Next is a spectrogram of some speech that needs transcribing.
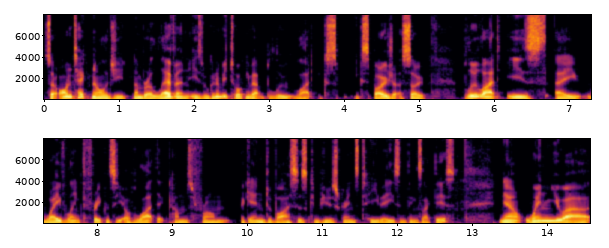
So, on technology, number 11 is we're going to be talking about blue light ex- exposure. So, blue light is a wavelength frequency of light that comes from, again, devices, computer screens, TVs, and things like this. Now, when you are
